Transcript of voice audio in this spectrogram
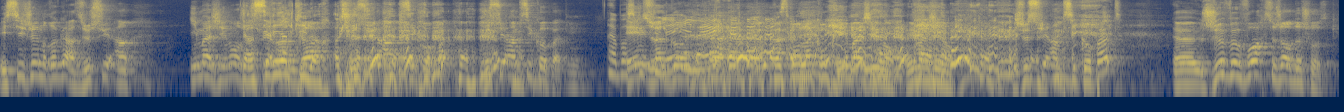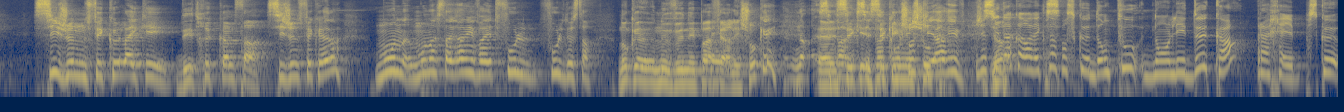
et si je ne regarde, je suis un. Imaginons, T'es je un suis serial gars, killer. je suis un psychopathe. Je suis un psychopathe. Ah, parce Et que tu l'es, l'algorithme. il est- parce qu'on l'a compris Imaginons, imaginons. Je suis un psychopathe. euh, je veux voir ce genre de choses. Si je ne fais que liker des trucs comme ça, si je ne fais que mon, Instagram il va être full, full de ça. Donc euh, ne venez pas faire les choquer. C'est euh, quelque chose qui arrive. Je suis d'accord avec toi parce que dans les deux cas, parce que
